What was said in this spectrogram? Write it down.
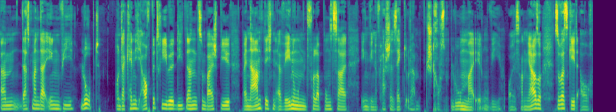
ähm, dass man da irgendwie lobt. Und da kenne ich auch Betriebe, die dann zum Beispiel bei namentlichen Erwähnungen mit voller Punktzahl irgendwie eine Flasche Sekt oder einen Strauß Blumen mal irgendwie äußern. Ja, also sowas geht auch.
